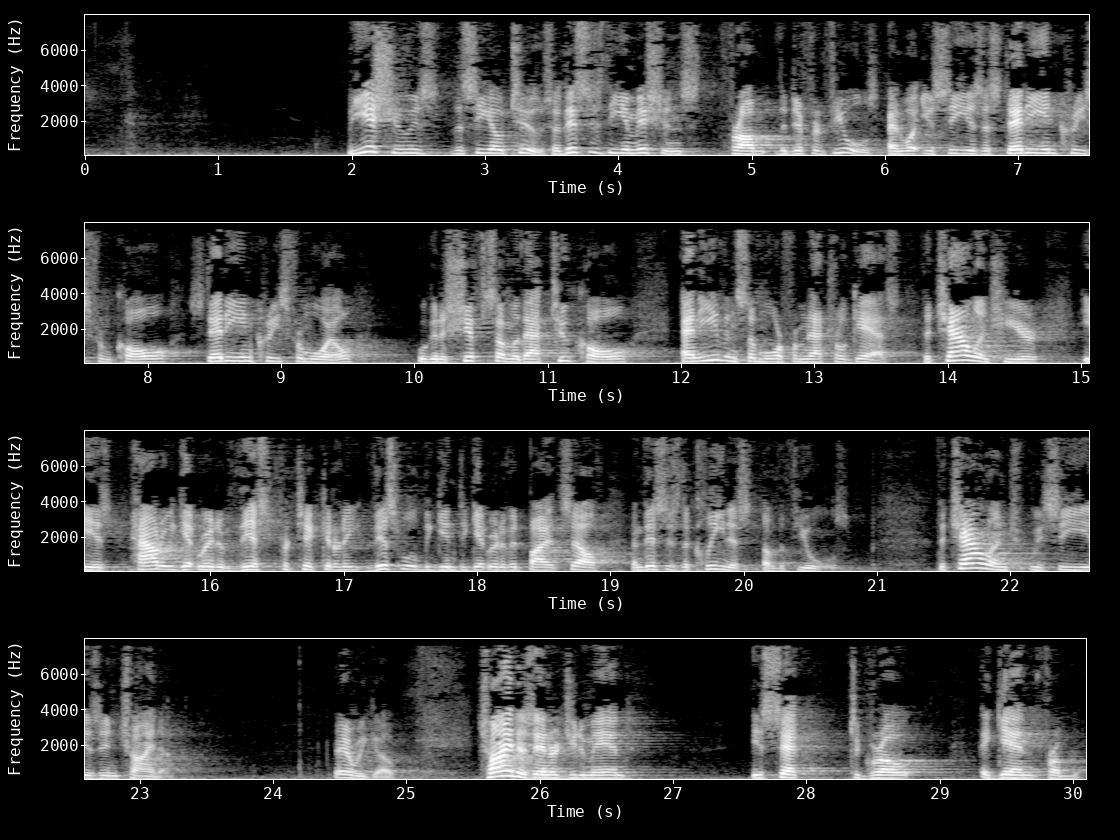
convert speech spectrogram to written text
The issue is the CO2. So this is the emissions from the different fuels. And what you see is a steady increase from coal, steady increase from oil. We're going to shift some of that to coal and even some more from natural gas. The challenge here is how do we get rid of this particularly? This will begin to get rid of it by itself, and this is the cleanest of the fuels. The challenge we see is in China. There we go. China's energy demand is set to grow again from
